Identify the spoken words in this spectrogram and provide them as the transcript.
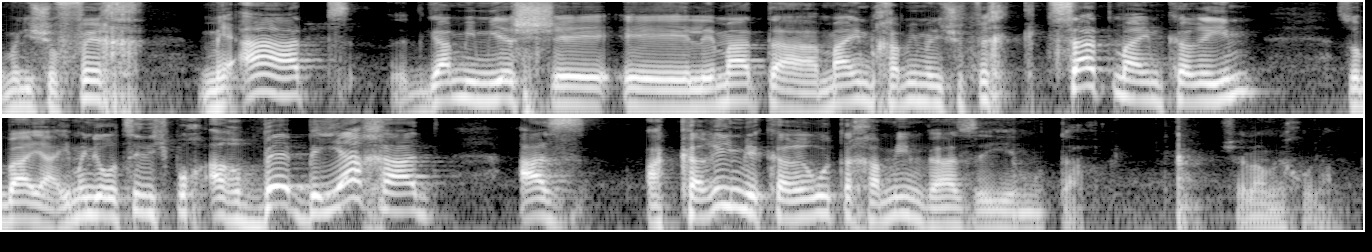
אם אני שופך מעט, גם אם יש אה, אה, למטה מים חמים, אני שופך קצת מים קרים, זו בעיה. אם אני רוצה לשפוך הרבה ביחד, אז הקרים יקררו את החמים ואז זה יהיה מותר. שלום לכולם.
